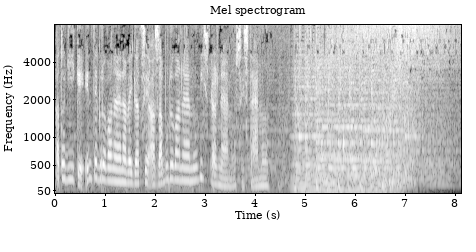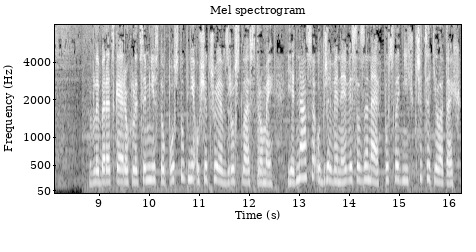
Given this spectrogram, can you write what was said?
a to díky integrované navigaci a zabudovanému výstražnému systému. V liberecké Rochlici město postupně ošetřuje vzrostlé stromy. Jedná se o dřeviny vysazené v posledních 30 letech.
